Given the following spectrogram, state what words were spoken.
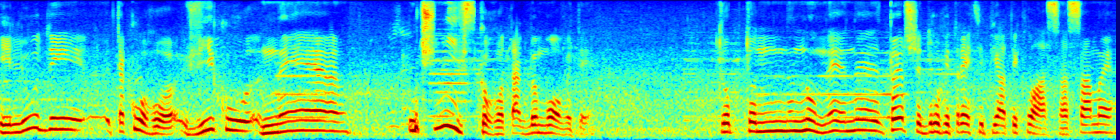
і люди такого віку не учнівського, так би мовити. Тобто, ну, не, не перший, другий, третій, п'ятий клас, а саме,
